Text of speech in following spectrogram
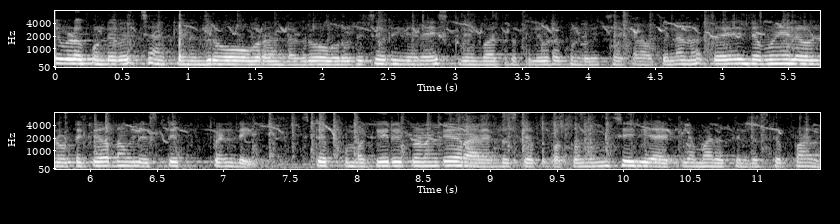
ഇവിടെ കൊണ്ട് വെച്ചാക്കിയാണ് ഗ്രോവർ ഉണ്ട്? ഗ്രോവർ ഒരു ചെറിയൊരു ഐസ്ക്രീം പാത്രത്തിൽ ഇവിടെ കൊണ്ട് വെച്ചേക്കണം. പിന്നെ അന്നത്തെ ഇതിന്റെ മേലോട്ട് കയറണമെങ്കിൽ സ്റ്റെപ്പ് ഉണ്ടേ. സ്റ്റെപ്പുമ്മ കയറിക്കണം കയറാനായിട്ട് സ്റ്റെപ്പൊക്കെ ഒന്നും ശരിയായിട്ടുള്ള മരത്തിന്റെ സ്റ്റെപ്പാണ്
